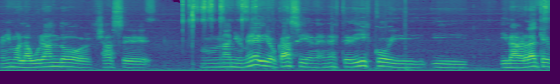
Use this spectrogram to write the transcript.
venimos laburando ya hace un año y medio casi en, este disco y, y- y la verdad que,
